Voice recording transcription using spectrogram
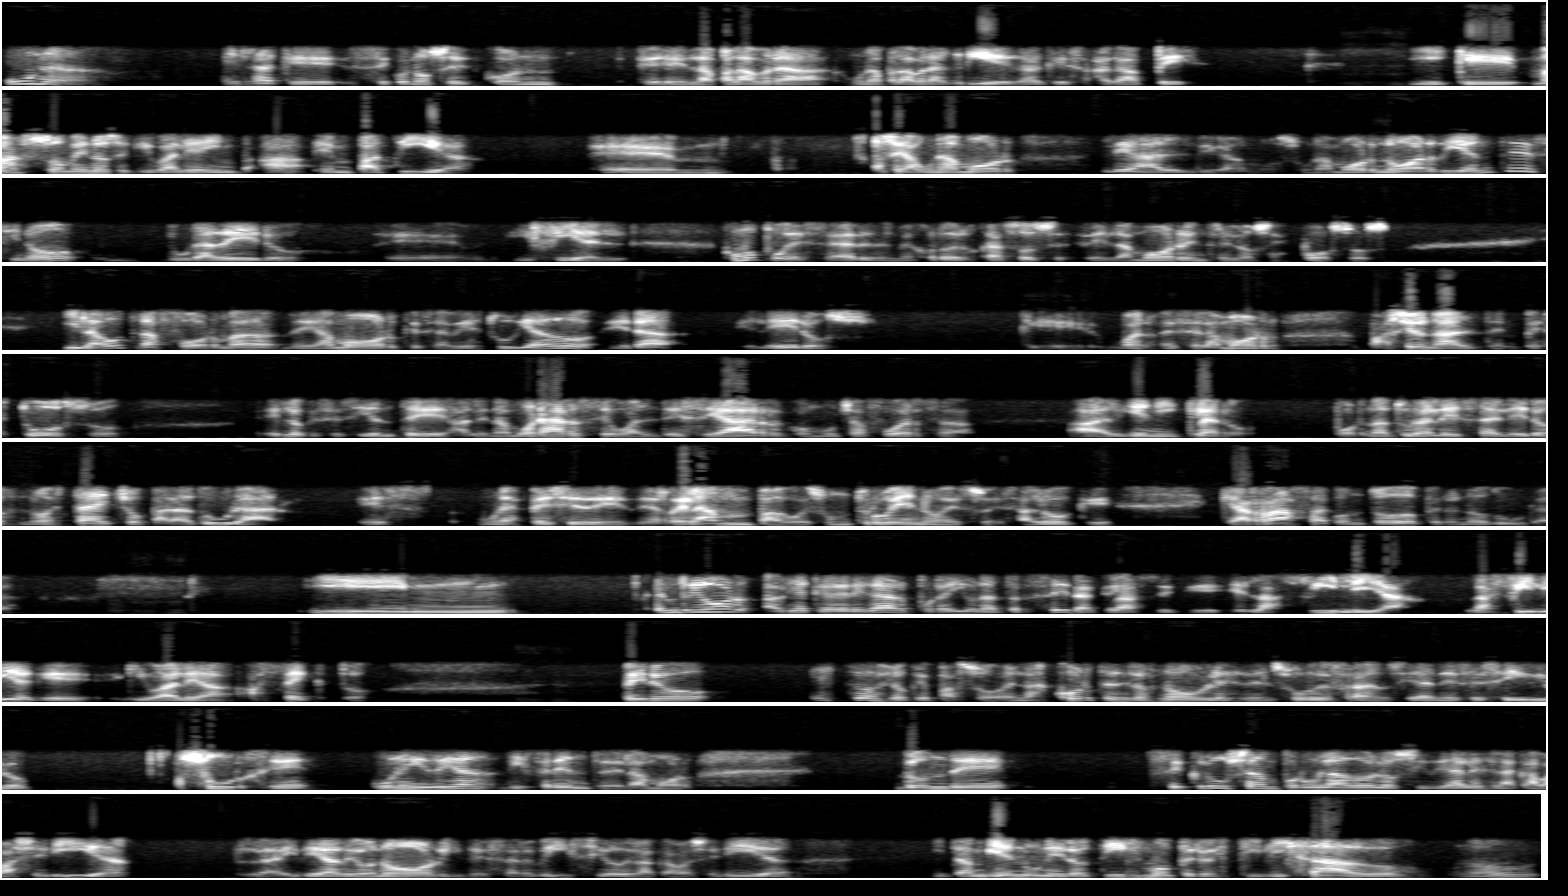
Una es la que se conoce con eh, la palabra, una palabra griega que es agape, y que más o menos equivale a, empatía, eh, o sea, un amor leal, digamos, un amor no ardiente, sino duradero eh, y fiel. ¿Cómo puede ser, en el mejor de los casos, el amor entre los esposos? Y la otra forma de amor que se había estudiado era el eros, que, bueno, es el amor pasional, tempestuoso, es lo que se siente al enamorarse o al desear con mucha fuerza a alguien y claro, por naturaleza el eros no está hecho para durar, es una especie de, relámpago, es un trueno, eso es algo que, que arrasa con todo, pero no dura. Y mm, en rigor habría que agregar por ahí una tercera clase que es la filia, la filia que equivale a afecto. Pero esto es lo que pasó. En las cortes de los nobles del sur de Francia, en ese siglo, surge una idea diferente del amor, donde se cruzan por un lado los ideales de la caballería, la idea de honor y de servicio de la caballería, y también un erotismo pero estilizado, ¿no?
